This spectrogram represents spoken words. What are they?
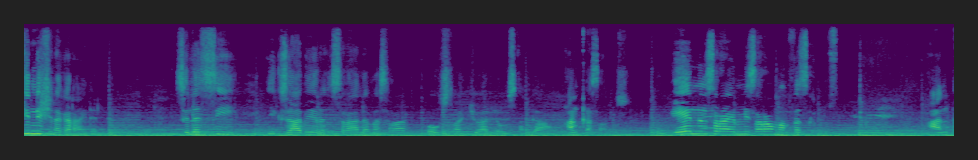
ትንሽ ነገር አይደለም። ስለዚህ የእግዚአብሔርን ስራ ለመስራት በውስጣችሁ ያለው ጸጋ አንቀሳቅሱ። ይህንን ስራ የሚሰራው መንፈስ ቅዱስ ነው። አንተ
